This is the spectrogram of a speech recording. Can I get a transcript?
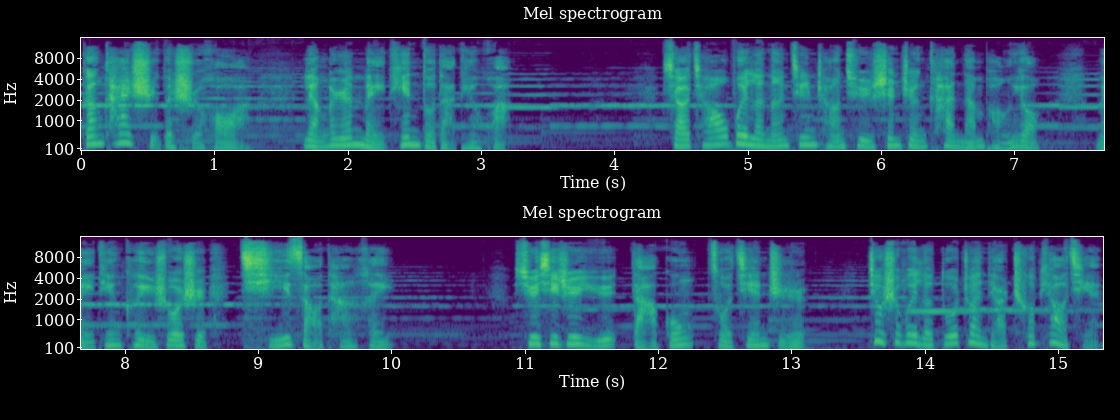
刚开始的时候啊，两个人每天都打电话。小乔为了能经常去深圳看男朋友，每天可以说是起早贪黑，学习之余打工做兼职，就是为了多赚点车票钱。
